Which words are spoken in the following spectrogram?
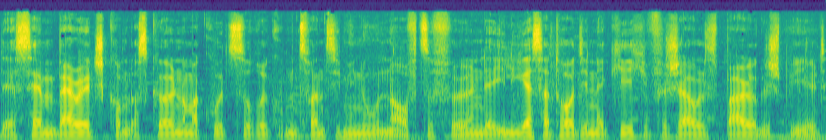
der Sam Barrage kommt aus Köln nochmal kurz zurück, um 20 Minuten aufzufüllen. Der Elias hat heute in der Kirche für Cheryl Spiral gespielt.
